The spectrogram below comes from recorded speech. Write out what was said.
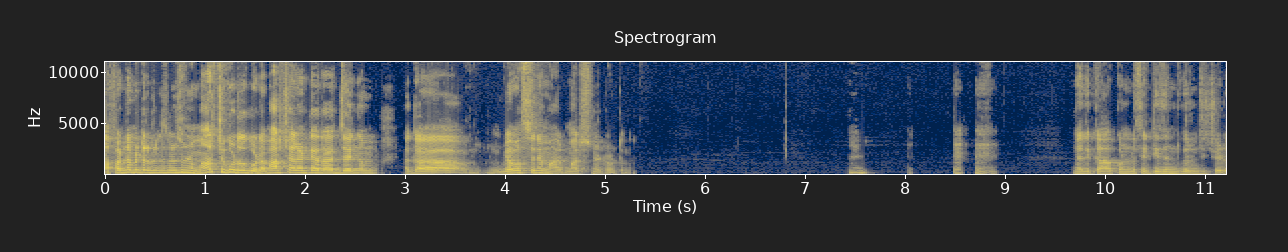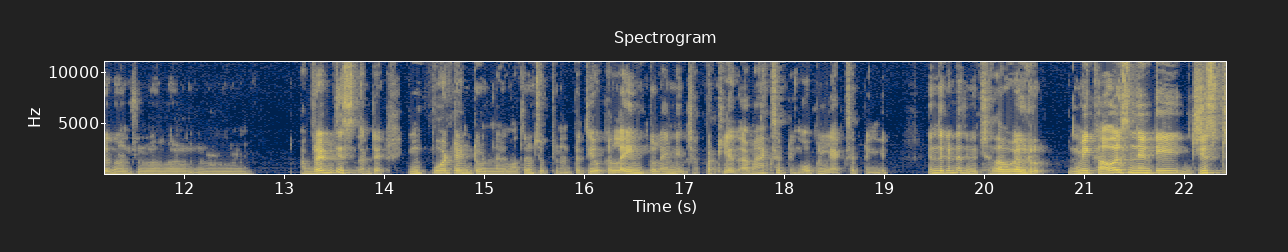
ఆ ఫండమెంటల్ ప్రిన్సిపల్స్ మార్చకూడదు కూడా. మార్చాలంటే రాజ్యాంగం ఒక వ్యవస్థనే మార్- మార్చినట్టు ఉంటుంది. అది కాకుండా సిటిజన్ గురించి చెడు రెడ్ దిస్ అంటే ఇంపార్టెంట్ ఉన్నది మాత్రం చెప్తున్నాను. ప్రతి ఒక్క లైన్ టు లైన్ నేను చెప్పట్లేదు. I'm accepting openly accepting it ఎందుకంటే అది మీరు చదవగలరు. మీకు కావాల్సింది ఏంటి? జిస్ట్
